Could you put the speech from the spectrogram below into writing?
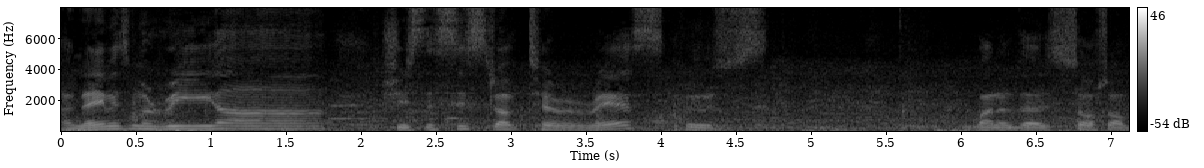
Her name is Maria. She's the sister of Therese, who's one of the sort of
